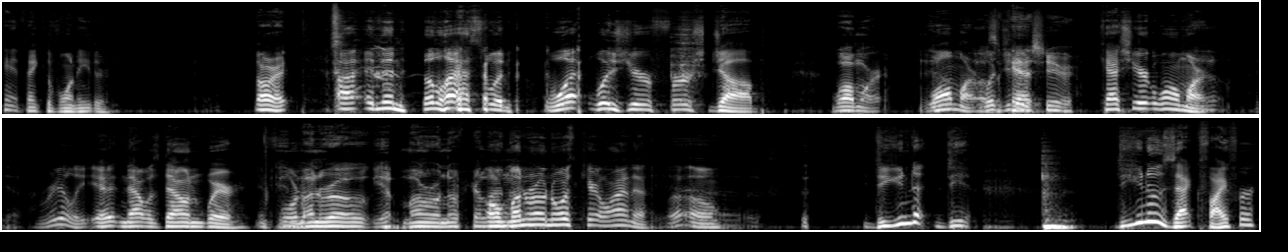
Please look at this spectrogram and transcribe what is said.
can't think of one either. All right, uh, and then the last one. What was your first job? Walmart. Walmart. I was What'd a you do? cashier. Cashier at Walmart. Yeah, yeah. Really? And that was down where in In Monroe. Yep, Monroe, North Carolina. oh, Monroe, North Carolina. Uh oh. Do you know? Do you, do you know Zach Pfeiffer?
